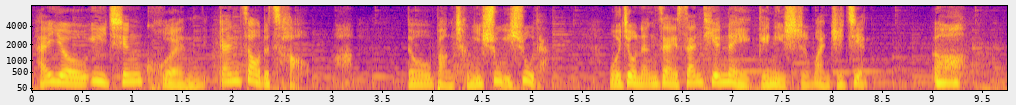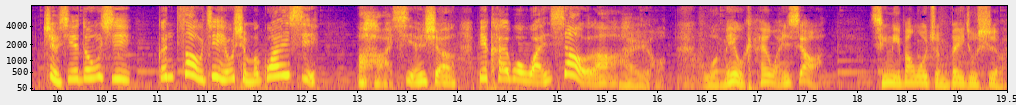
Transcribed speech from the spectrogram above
还有一千捆干燥的草啊，都绑成一束一束的，我就能在三天内给你十万支箭。啊，这些东西跟造箭有什么关系？啊，先生，别开我玩笑了。哎呦，我没有开玩笑，请你帮我准备就是了。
